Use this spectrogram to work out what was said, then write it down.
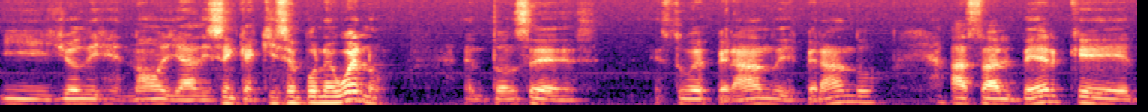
y yo dije, no, ya dicen que aquí se pone bueno. Entonces estuve esperando y esperando hasta al ver que el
